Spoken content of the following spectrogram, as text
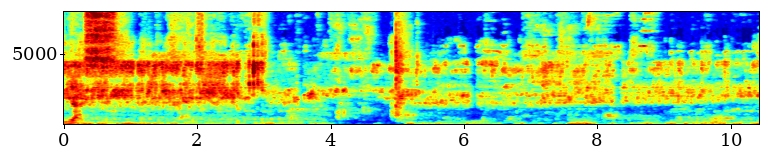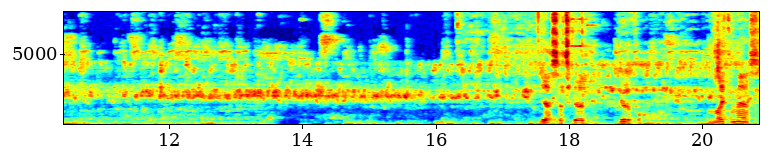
Yes. Yes, that's good. Beautiful. I'm liking this.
